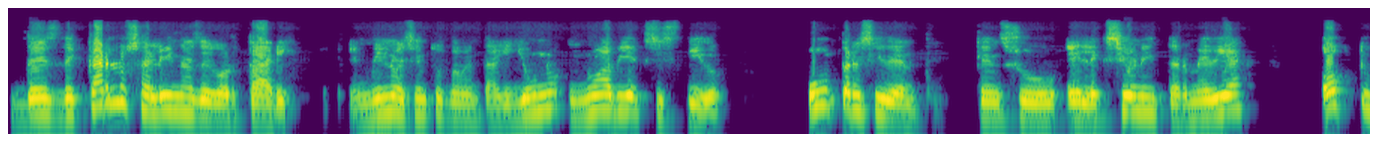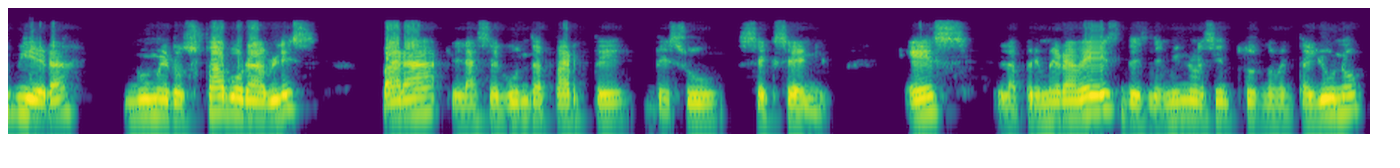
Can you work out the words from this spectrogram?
desde Carlos Salinas de Gortari en 1991 no había existido un presidente que en su elección intermedia obtuviera números favorables para la segunda parte de su sexenio. Es la primera vez desde 1991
